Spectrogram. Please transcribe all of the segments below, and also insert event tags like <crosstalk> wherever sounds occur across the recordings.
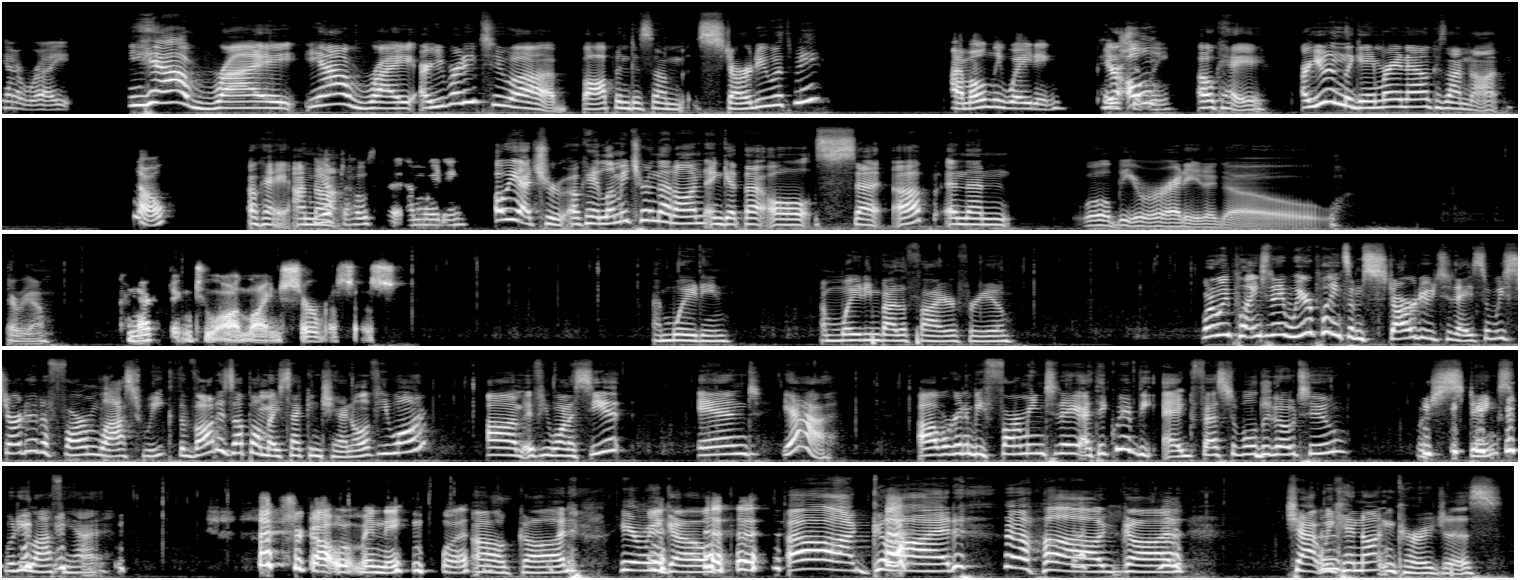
yeah, right. Yeah, right. Yeah, right. Are you ready to uh bop into some Stardew with me? I'm only waiting You're patiently. okay. Are you in the game right now? Because I'm not. No, Okay, I'm you not. have to host it. I'm waiting. Oh yeah, true. Okay, let me turn that on and get that all set up, and then we'll be ready to go. There we go. Connecting to online services. I'm waiting. I'm waiting by the fire for you. What are we playing today? We are playing some Stardew today. So we started a farm last week. The VOD is up on my second channel if you want. Um, if you want to see it. And yeah. Uh, we're gonna be farming today. I think we have the egg festival to go to. Which stinks. what are you laughing at? <laughs> <laughs> I forgot what my name was. Oh god. Here we go. Oh <laughs> god. Oh <laughs> god. Chat, we cannot encourage this.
